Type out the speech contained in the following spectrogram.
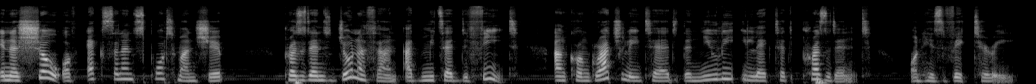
In a show of excellent sportsmanship, President Jonathan admitted defeat and congratulated the newly elected president on his victory.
